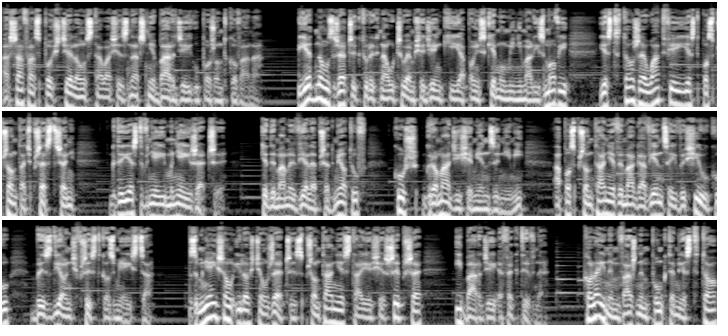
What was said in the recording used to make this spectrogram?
a szafa z pościelą stała się znacznie bardziej uporządkowana. Jedną z rzeczy, których nauczyłem się dzięki japońskiemu minimalizmowi, jest to, że łatwiej jest posprzątać przestrzeń, gdy jest w niej mniej rzeczy. Kiedy mamy wiele przedmiotów, kurz gromadzi się między nimi, a posprzątanie wymaga więcej wysiłku, by zdjąć wszystko z miejsca. Z mniejszą ilością rzeczy sprzątanie staje się szybsze i bardziej efektywne. Kolejnym ważnym punktem jest to,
